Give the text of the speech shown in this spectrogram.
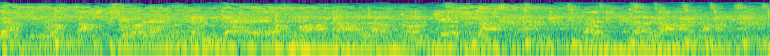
Las rotaciones del medio para la conquista estelar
